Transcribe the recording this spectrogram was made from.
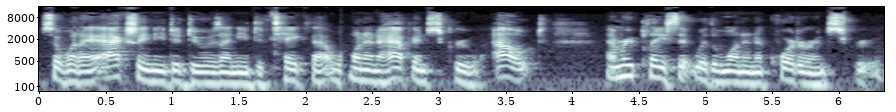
So what I actually need to do is I need to take that one and a half inch screw out and replace it with a one and a quarter inch screw.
